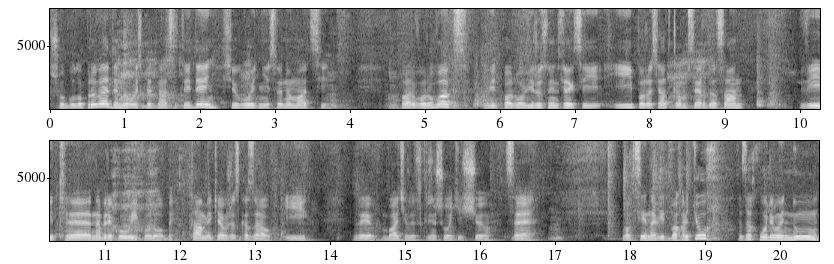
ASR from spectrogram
що було проведено. Ось 15-й день сьогодні свиноматці. Парворувакс від парвовірусної інфекції і поросяткам сердосан від е, набрякової хвороби. Там, як я вже сказав, і ви бачили в скріншоті, що це вакцина від багатьох захворювань. Ну,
